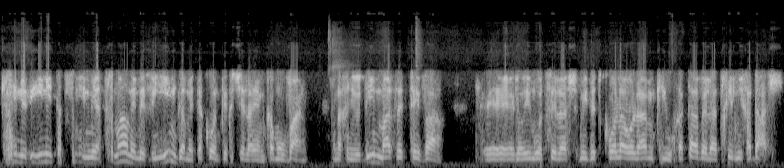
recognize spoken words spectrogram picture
כי הם מביאים את עצמם מעצמם, הם מביאים גם את הקונטקסט שלהם, כמובן. אנחנו יודעים מה זה תיבה. אלוהים רוצה להשמיד את כל העולם כי הוא חטא ולהתחיל מחדש.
